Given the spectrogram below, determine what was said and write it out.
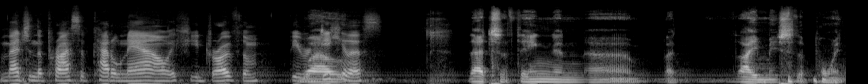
imagine the price of cattle now if you drove them. Be Well, ridiculous. That's the thing, and um, but they miss the point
